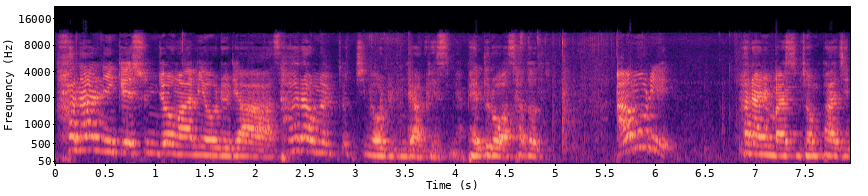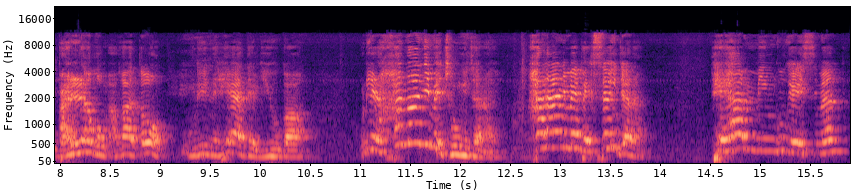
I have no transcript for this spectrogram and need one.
하나님께 순종함이 오르랴 사람을 쫓으며 오르랴 그랬습니다. 베드로와 사도들 아무리 하나님 말씀 전파하지 말라고 막아도 우리는 해야 될 이유가 우리는 하나님의 종이잖아요. 하나님의 백성이잖아요. 대한민국에 있으면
